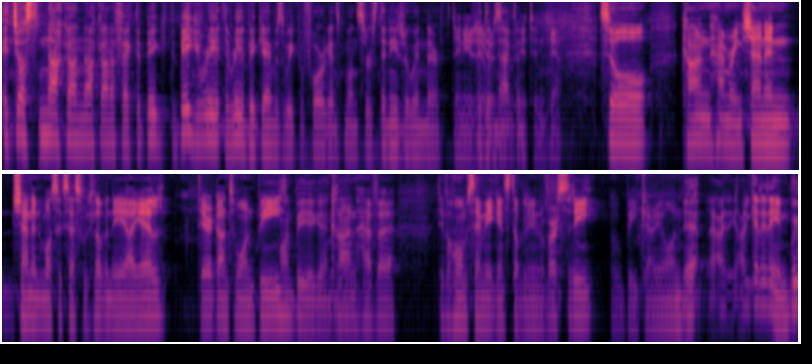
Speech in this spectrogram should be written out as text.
it just knock on knock on effect. The big the big real the real big game was the week before against Munsters. They needed a win there. They needed It it. didn't was- happen. It, didn't. Yeah. So Con hammering Shannon. Shannon, the most successful club in the AIL. They're gone to one B. On B again. Con have a they have a home semi against Dublin University. Who beat Garryowen? Yeah. I, I'll get it in. We,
